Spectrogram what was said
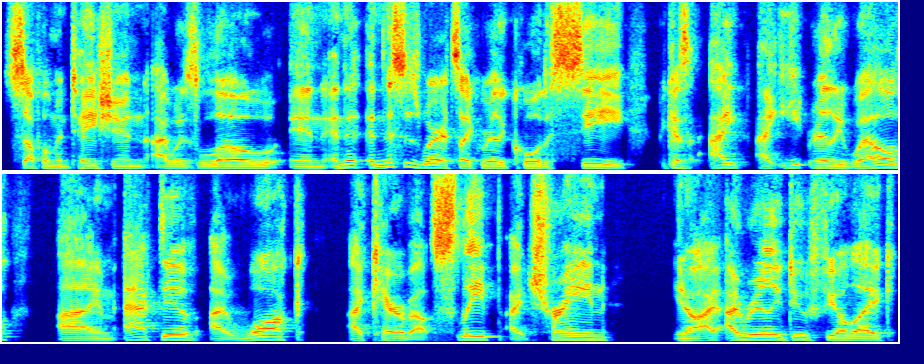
supplementation. I was low in, and th- and this is where it's like really cool to see because I I eat really well. I'm active. I walk. I care about sleep. I train. You know, I, I really do feel like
